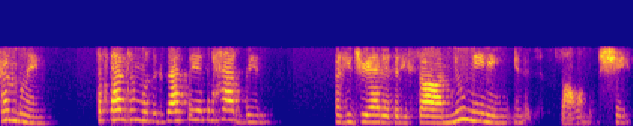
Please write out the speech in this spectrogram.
trembling. The phantom was exactly as it had been but he dreaded that he saw a new meaning in its solemn shape.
